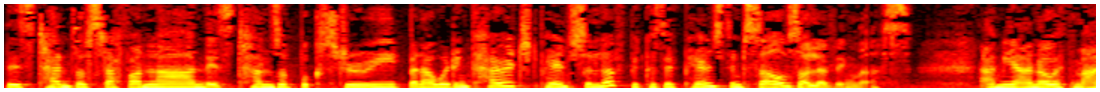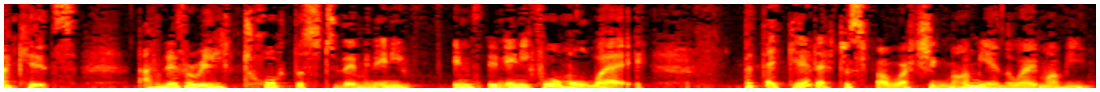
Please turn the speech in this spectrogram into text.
There's tons of stuff online, there's tons of books to read, but I would encourage parents to live because if parents themselves are living this. I mean, I know with my kids, I've never really taught this to them in any, in, in any formal way. But they get it just by watching mommy and the way mommy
